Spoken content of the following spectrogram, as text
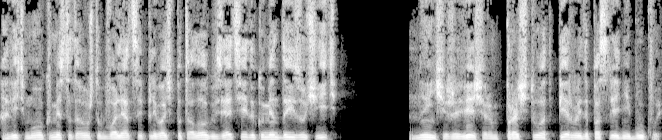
А ведь мог вместо того, чтобы валяться и плевать в потолок, взять сей документ да изучить. Нынче же вечером прочту от первой до последней буквы.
